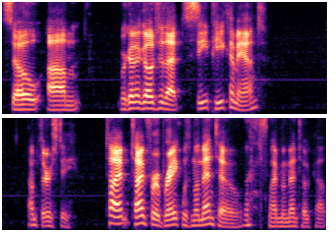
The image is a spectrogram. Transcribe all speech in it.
So um, we're going to go to that CP command. I'm thirsty. Time time for a break with Momento. It's my Momento cup.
